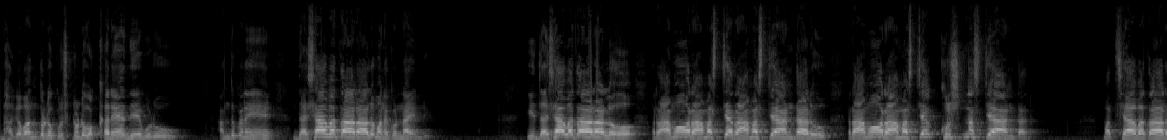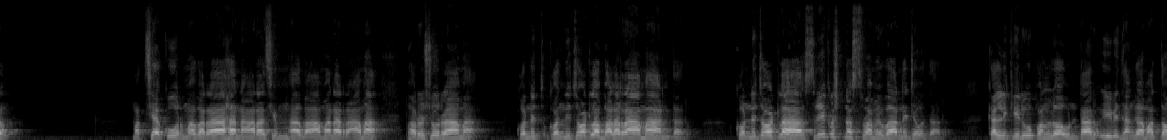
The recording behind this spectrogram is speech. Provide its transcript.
భగవంతుడు కృష్ణుడు ఒక్కరే దేవుడు. అందుకనే దశావతారాలు మనకున్నాయండి. ఈ దశావతారాలు రామో రామశ్చ రామశ్చ అంటారు రామో రామశ్చ కృష్ణశ్చ అంటారు. మత్స్యావతారం మత్స్య కూర్మ వరాహ నారసింహ వామన రామ పరశురామ కొన్ని కొన్ని చోట్ల బలరామ అంటారు. కొన్ని చోట్ల శ్రీకృష్ణస్వామి వారిని చెబుతారు. కల్కి రూపంలో ఉంటారు. ఈ విధంగా మొత్తం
